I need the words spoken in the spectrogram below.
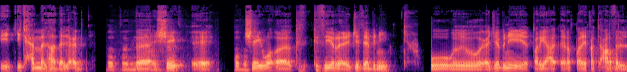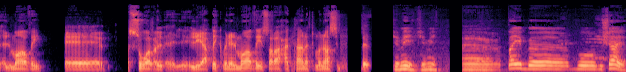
يتحمل هذا العبء. فالشيء تفضل. شيء آه، كث- كثير جذبني. وعجبني طريقة طريقة عرض الماضي. آه، الصور اللي يعطيك من الماضي صراحة كانت مناسبة. جميل جميل. آه طيب آه، ابو بشاير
